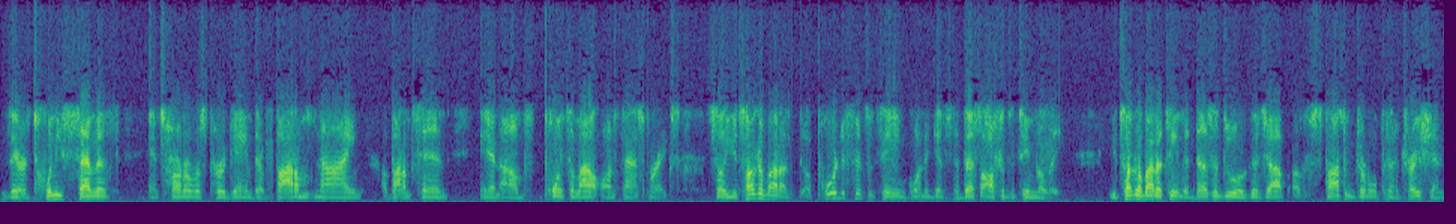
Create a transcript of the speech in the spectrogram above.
They're 27th in turnovers per game. They're bottom nine, or bottom 10 in um, points allowed on fast breaks. So you talk about a, a poor defensive team going against the best offensive team in the league. You talk about a team that doesn't do a good job of stopping dribble penetration,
